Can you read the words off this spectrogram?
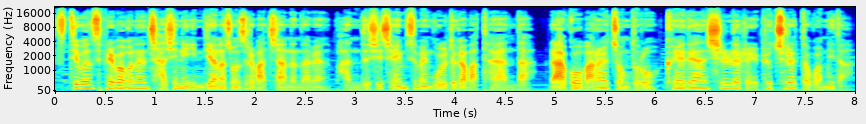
스티븐 스필버그는 자신이 인디아나 존스를 맡지 않는다면 반드시 제임스 맨골드가 맡아야 한다 라고 말할 정도로 그에 대한 신뢰를 표출했다고 합니다.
